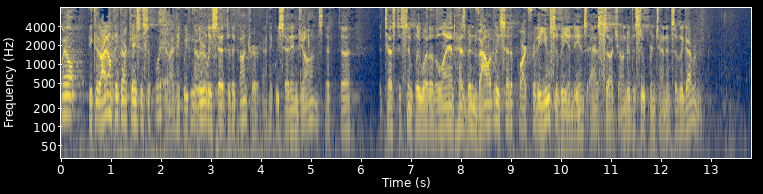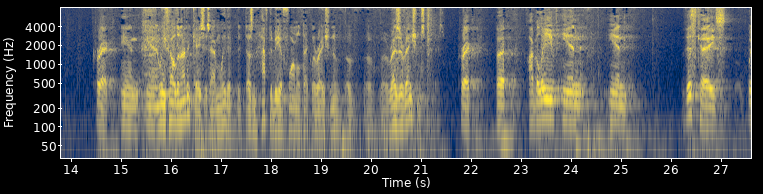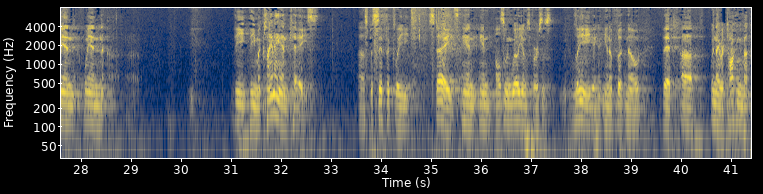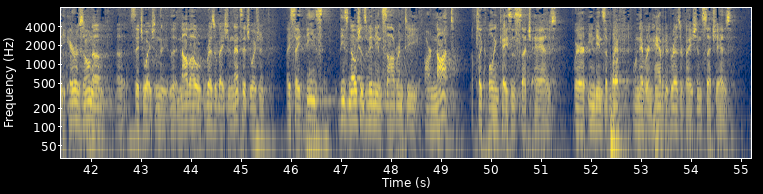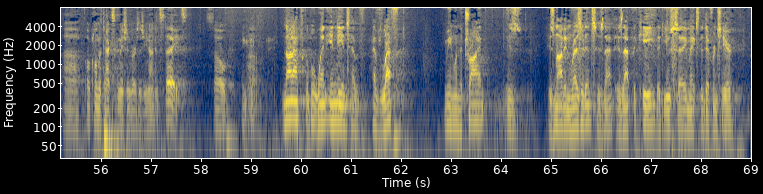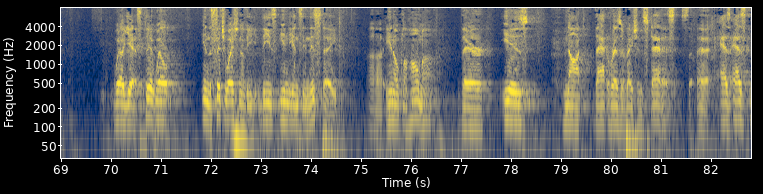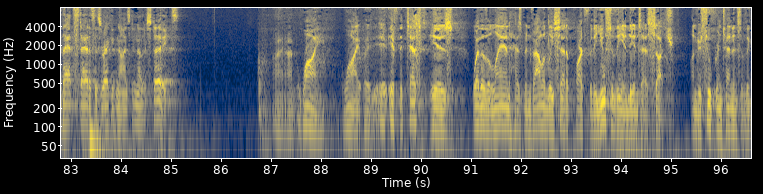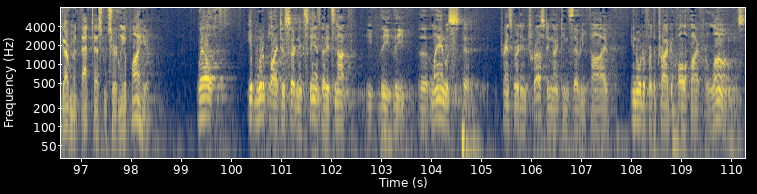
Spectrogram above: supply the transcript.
Well, because I don't think our cases support that. I think we've no. clearly said to the contrary. I think we said in Johns that uh, the test is simply whether the land has been validly set apart for the use of the Indians as such under the superintendence of the government. Correct. And, and, and, we've held in other cases, haven't we, that it doesn't have to be a formal declaration of, of, of uh, reservation status. Correct. But I believe in, in this case, when, when the, the McClanahan case uh, specifically states, and, and also in Williams versus Lee in a footnote, that uh, when they were talking about the Arizona uh, situation, the, the, Navajo reservation, in that situation, they say these, these notions of Indian sovereignty are not applicable in cases such as where Indians have left or never inhabited reservations, such as uh, Oklahoma Tax Commission versus United States. So, uh, not applicable when Indians have, have left. You mean when the tribe is is not in residence? Is that is that the key that you say makes the difference here? Well, yes. The, well, in the situation of the, these Indians in this state, uh, in Oklahoma, there is not that reservation status, uh, as, as that status is recognized in other states. I, I, why? Why? If the test is whether the land has been validly set apart for the use of the Indians as such, under superintendence of the government, that test would certainly apply here. Well, it would apply to a certain extent, but it's not. The the the land was uh, transferred in trust in 1975 in order for the tribe to qualify for loans.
